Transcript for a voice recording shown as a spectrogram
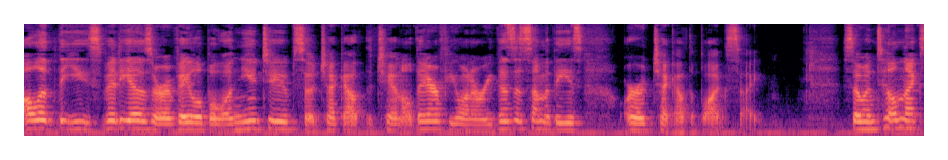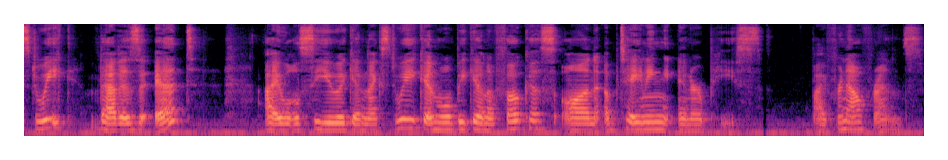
All of these videos are available on YouTube, so check out the channel there if you want to revisit some of these or check out the blog site. So until next week, that is it. I will see you again next week and we'll begin a focus on obtaining inner peace. Bye for now, friends.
